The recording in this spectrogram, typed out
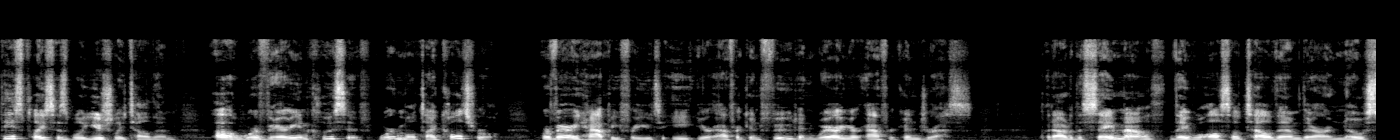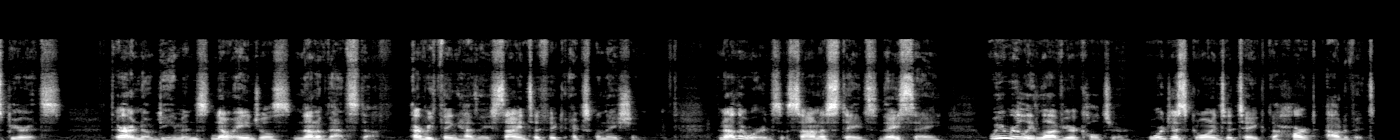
these places will usually tell them, Oh, we're very inclusive, we're multicultural, we're very happy for you to eat your African food and wear your African dress. But out of the same mouth, they will also tell them there are no spirits. There are no demons, no angels, none of that stuff. Everything has a scientific explanation. In other words, Sanneh states they say, We really love your culture. We're just going to take the heart out of it.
